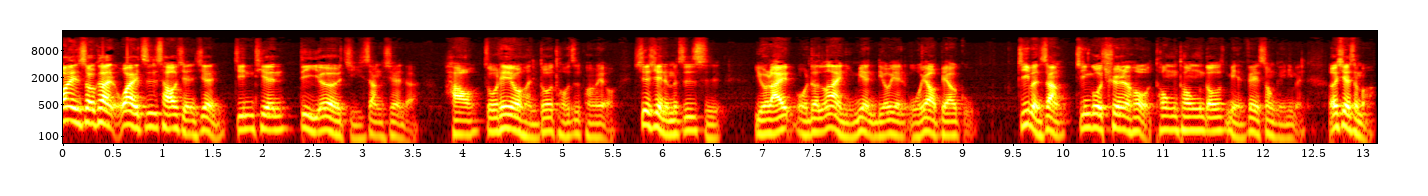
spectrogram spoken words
欢迎收看外资超前线，今天第二集上线了。好，昨天有很多投资朋友，谢谢你们支持，有来我的 LINE 里面留言，我要标股，基本上经过确认后，通通都免费送给你们。而且什么，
